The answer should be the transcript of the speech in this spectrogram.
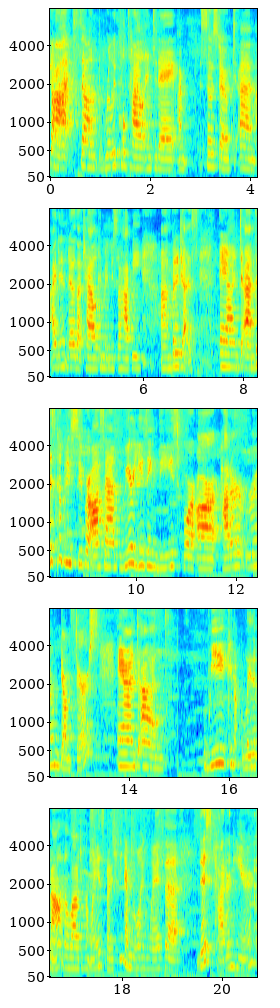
Got some really cool tile in today. I'm so stoked. Um, I didn't know that tile can make me so happy, um, but it does. And um, this company is super awesome. We are using these for our powder room downstairs. And um, we can lay them out in a lot of different ways, but I think I'm going with uh, this pattern here.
